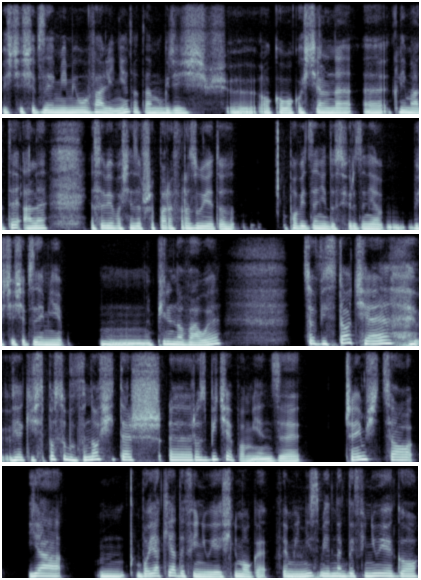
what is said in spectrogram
byście się wzajemnie miłowali, nie? To tam gdzieś e, około kościelne klimaty, ale ja sobie właśnie zawsze parafrazuję to powiedzenie do stwierdzenia, byście się wzajemnie mm, pilnowały, co w istocie w jakiś sposób wnosi też rozbicie pomiędzy czymś, co ja, mm, bo jak ja definiuję, jeśli mogę, feminizm, jednak definiuję go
